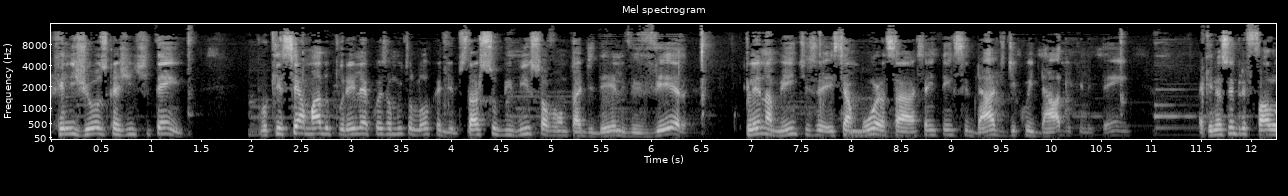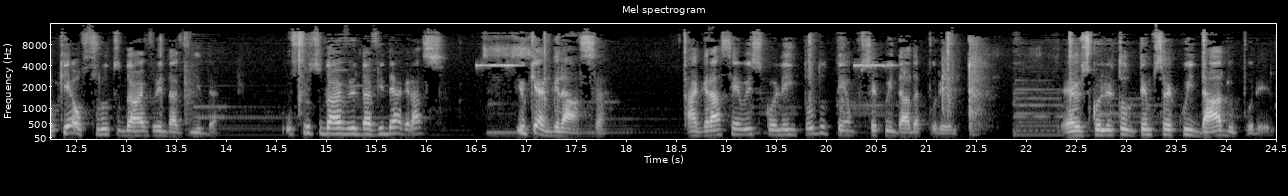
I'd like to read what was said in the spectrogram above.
religioso que a gente tem. Porque ser amado por ele é coisa muito louca de estar submisso à vontade dele, viver plenamente esse amor, essa, essa intensidade de cuidado que ele tem. É que eu sempre falo, o que é o fruto da árvore da vida? O fruto da árvore da vida é a graça. E o que é graça? A graça é eu escolher em todo tempo ser cuidada por ele. É eu escolher todo tempo ser cuidado por ele.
